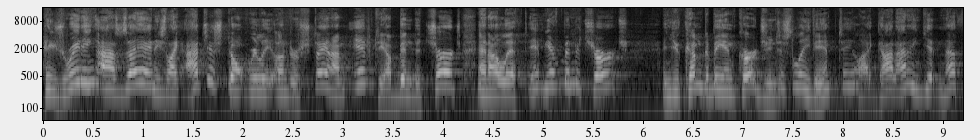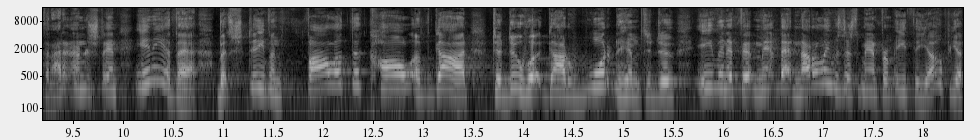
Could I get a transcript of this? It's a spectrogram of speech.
He's reading Isaiah and he's like, I just don't really understand. I'm empty. I've been to church and I left empty. You ever been to church? And you come to be encouraging, just leave empty. Like, God, I didn't get nothing. I didn't understand any of that. But Stephen followed the call of God to do what God wanted him to do, even if it meant that not only was this man from Ethiopia,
